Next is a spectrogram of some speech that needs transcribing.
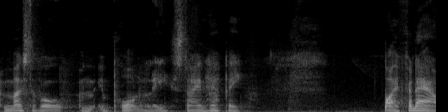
and most of all, um, importantly, staying happy. Bye for now.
